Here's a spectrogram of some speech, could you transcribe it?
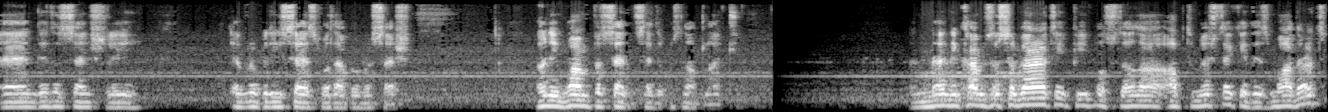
and it essentially, everybody says we'll have a recession. Only 1% said it was not likely. And then it comes to severity. People still are optimistic. It is moderate.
